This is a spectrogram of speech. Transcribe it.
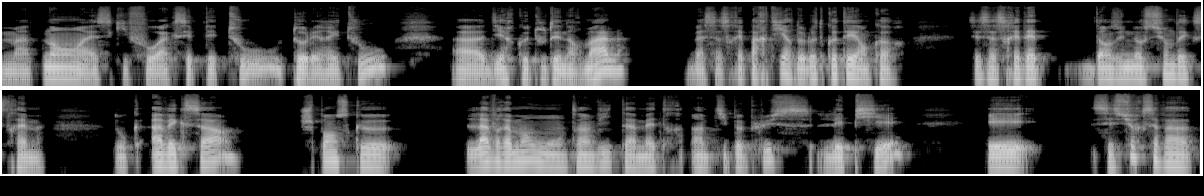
Maintenant, est-ce qu'il faut accepter tout, tolérer tout, euh, dire que tout est normal? Ben, ça serait partir de l'autre côté encore. Ça serait d'être dans une notion d'extrême. Donc avec ça, je pense que là vraiment où on t'invite à mettre un petit peu plus les pieds, et c'est sûr que ça va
